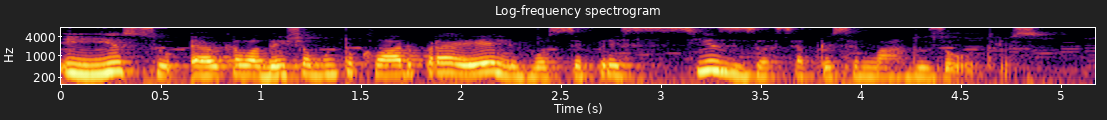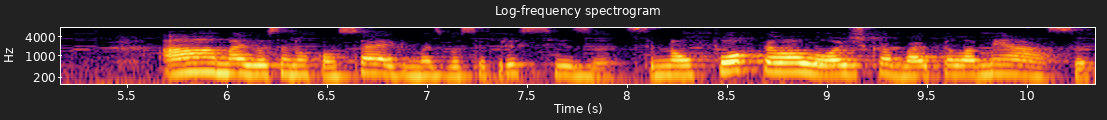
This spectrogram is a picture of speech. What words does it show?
e isso é o que ela deixa muito claro para ele: você precisa se aproximar dos outros. Ah, mas você não consegue? Mas você precisa. Se não for pela lógica, vai pela ameaça.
